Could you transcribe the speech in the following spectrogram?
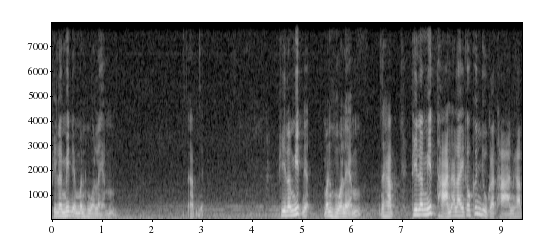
พีระมิดเนี่ยมันหัวแหลมนะครับเนี่ยพีระมิดเนี่ย มันหัวแหลมนะครับพีระมิดฐานอะไรก็ขึ้นอยู่กับฐานครับ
